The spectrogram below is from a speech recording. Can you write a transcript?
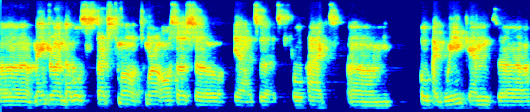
uh, main draw and doubles starts tomorrow. Tomorrow also. So yeah, it's a it's a full packed um, full packed week, and uh,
